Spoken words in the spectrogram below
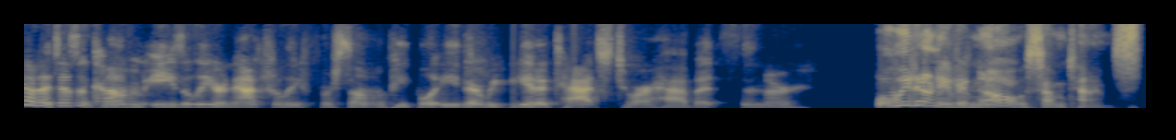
Yeah, that doesn't come easily or naturally for some people either. We get attached to our habits and our well, we don't even know sometimes.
